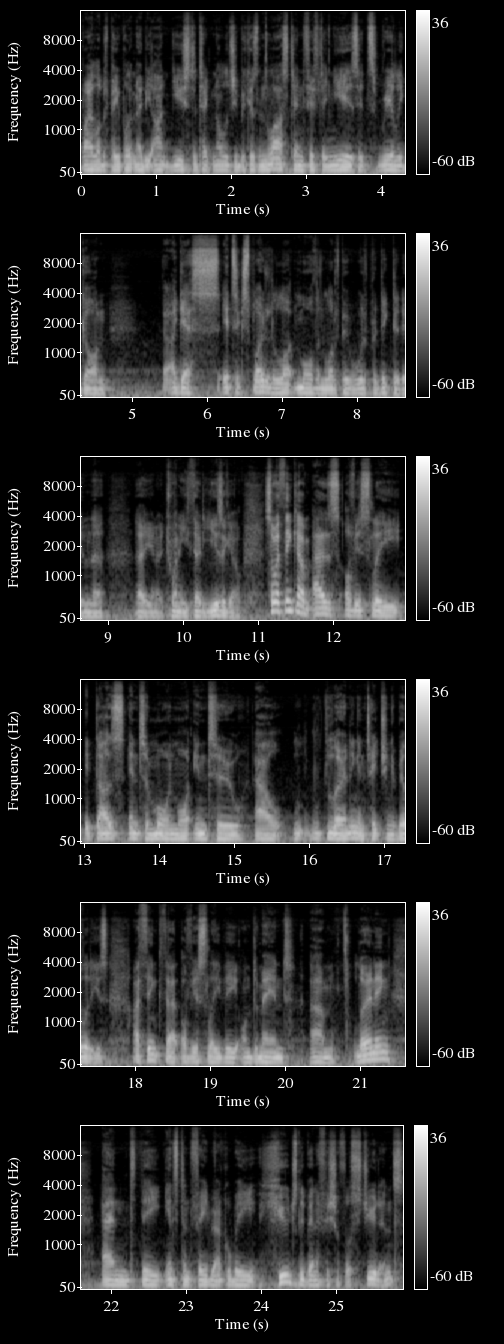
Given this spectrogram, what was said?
by a lot of people that maybe aren't used to technology because in the last 10, 15 years, it's really gone. I guess it's exploded a lot more than a lot of people would have predicted in the uh, you know 20 30 years ago so i think um, as obviously it does enter more and more into our learning and teaching abilities i think that obviously the on-demand um, learning and the instant feedback will be hugely beneficial for students.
